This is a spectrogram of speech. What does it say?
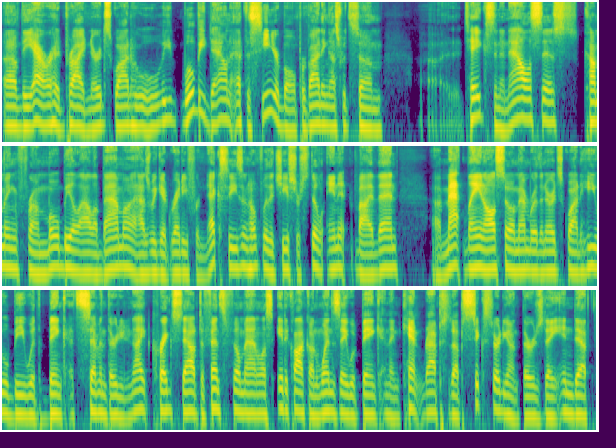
of the Arrowhead Pride Nerd Squad, who will be will be down at the Senior Bowl, providing us with some uh, takes and analysis coming from Mobile, Alabama, as we get ready for next season. Hopefully, the Chiefs are still in it by then. Uh, Matt Lane, also a member of the Nerd Squad, he will be with Bink at 7.30 tonight. Craig Stout, defensive film analyst, 8 o'clock on Wednesday with Bink. And then Kent wraps it up 6.30 on Thursday, in-depth.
